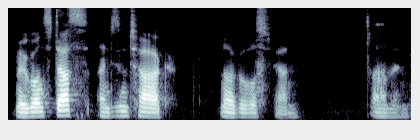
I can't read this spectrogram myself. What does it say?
Möge uns das an diesem Tag neu bewusst werden. Amen.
